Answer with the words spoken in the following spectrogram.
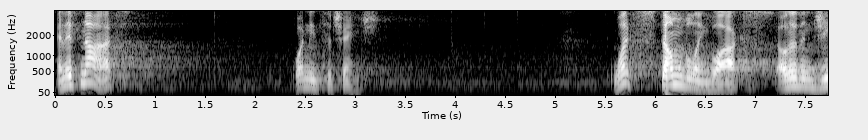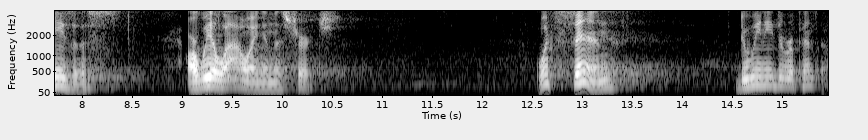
And if not, what needs to change? What stumbling blocks, other than Jesus, are we allowing in this church? What sin do we need to repent of?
